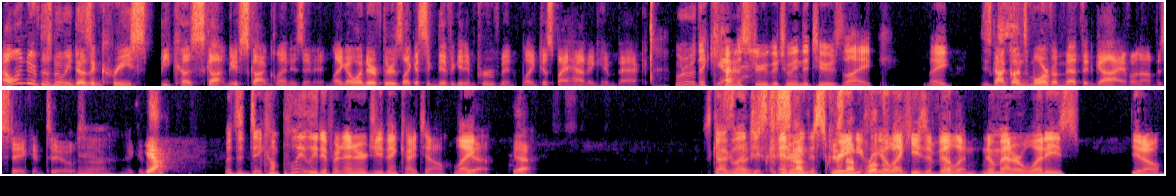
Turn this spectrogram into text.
I wonder if this movie does increase because Scott, if Scott Glenn is in it. Like, I wonder if there's like a significant improvement, like just by having him back. I wonder what the Yeah. chemistry between the two is like. Like Scott it's- Glenn's more of a method guy, if I'm not mistaken, too. So Yeah. I can Yeah. see- It's a completely different energy than Keitel. Like yeah, yeah. Scott He's Glenn not- just he's- he's entering not- the screen, you Brooklyn. feel like he's a villain, no matter what he's, you know.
